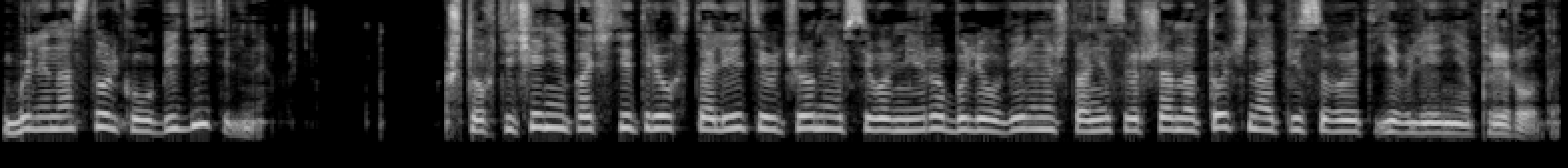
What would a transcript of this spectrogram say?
были настолько убедительны, что в течение почти трех столетий ученые всего мира были уверены, что они совершенно точно описывают явления природы.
